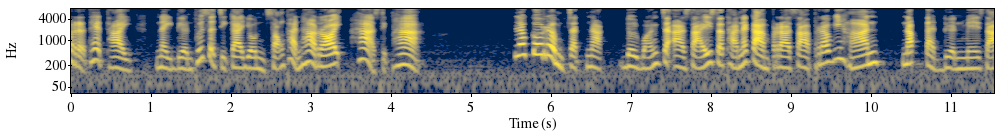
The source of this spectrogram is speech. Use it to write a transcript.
ประเทศไทย ในเดือนพฤศจิกายน 2555 แล้วก็เริ่มจัดหนักโดยหวังจะอาศัยสถานการณ์ปราสาทพระวิหาร นับแต่เดือนเมษา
